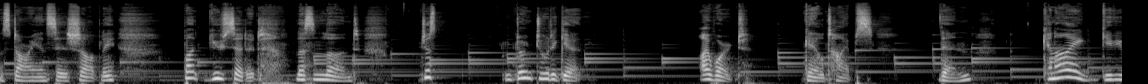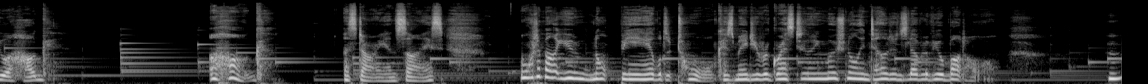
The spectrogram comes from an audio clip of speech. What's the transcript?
Astarion says sharply. But you said it. Lesson learned. Just don't do it again. I won't, Gale types. Then, can I give you a hug? A hug? Astarion sighs. What about you not being able to talk has made you regress to the emotional intelligence level of your butthole? Hmm?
